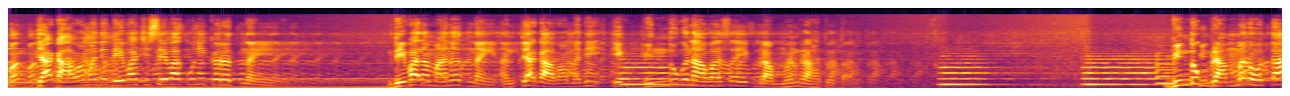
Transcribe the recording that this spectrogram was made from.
मग त्या गावामध्ये देवाची सेवा कोणी करत नाही देवाला मानत नाही आणि त्या गावामध्ये एक बिंदुग नावाचा एक ब्राह्मण राहत होता. बिंदू ब्राह्मण होता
